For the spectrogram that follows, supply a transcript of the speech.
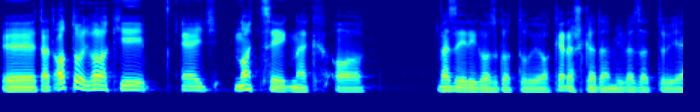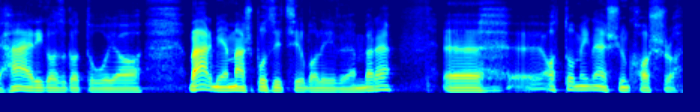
Tehát attól, hogy valaki egy nagy cégnek a vezérigazgatója, kereskedelmi vezetője, HR igazgatója, bármilyen más pozícióban lévő embere, attól még ne essünk hasra.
